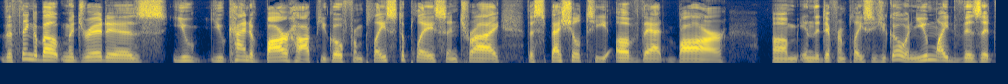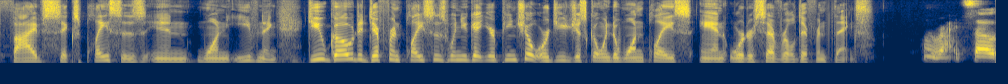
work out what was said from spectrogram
the thing about Madrid is you you kind of bar hop. You go from place to place and try the specialty of that bar um, in the different places you go. And you might visit five, six places in one evening. Do you go to different places when you get your pincho, or do you just go into one place and order several different things? All right. So,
